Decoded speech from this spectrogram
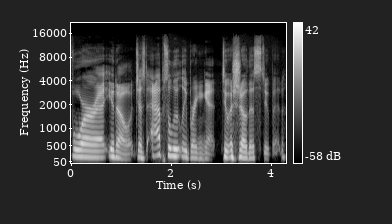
for uh, you know just absolutely bringing it to a show this stupid.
